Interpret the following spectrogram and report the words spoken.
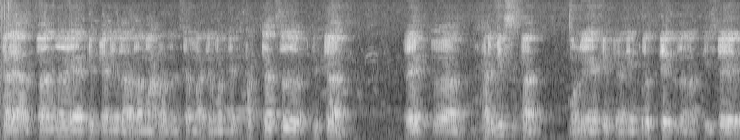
खऱ्या अर्थानं या ठिकाणी दादा महाराजांच्या माध्यमातून एक हक्काचं ठिकाण एक धार्मिक स्थान म्हणून या ठिकाणी प्रत्येक जण अतिशय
